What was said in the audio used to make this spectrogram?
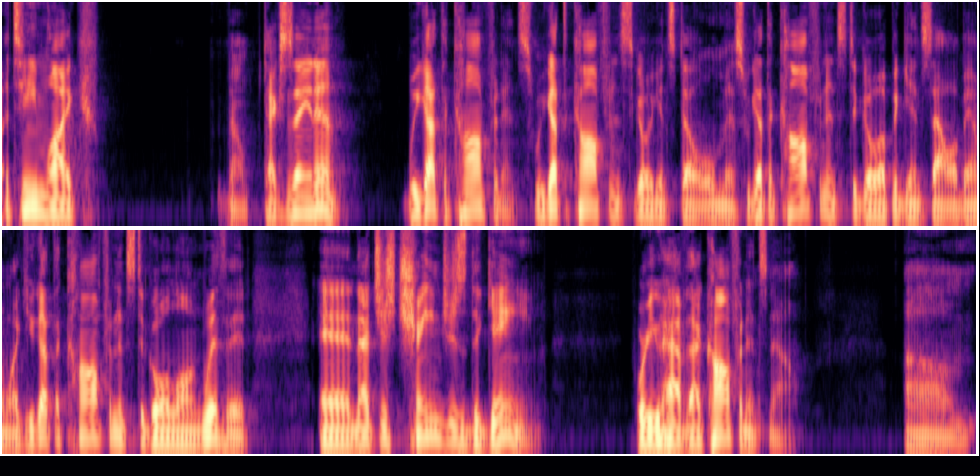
a team like you know, Texas A&M. We got the confidence. We got the confidence to go against Ole Miss. We got the confidence to go up against Alabama. Like you got the confidence to go along with it, and that just changes the game where you have that confidence now. Um,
